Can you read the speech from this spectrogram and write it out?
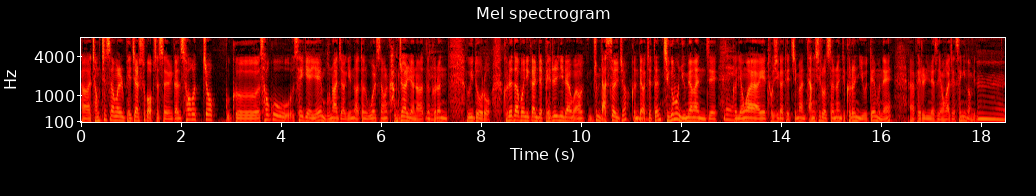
어, 정치성을 배제할 수 수가 없었어요. 그러니까 서쪽 그 서구 세계의 문화적인 어떤 우월성을 강조하려는 어떤 네. 그런 의도로 그러다 보니까 이제 베를린이라고 좀 낯설죠. 근데 음. 어쨌든 지금은 유명한 이제 네. 그 영화의 도시가 됐지만 당시로서는 이제 그런 이유 때문에 베를린에서 영화제가 생긴 겁니다. 음,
